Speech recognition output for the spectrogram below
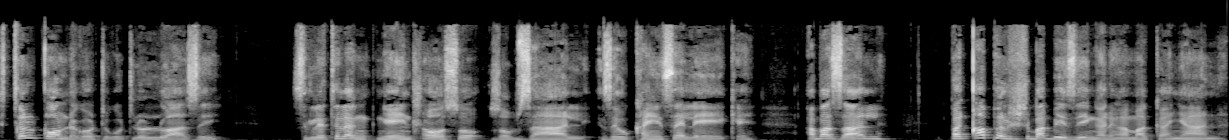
Sicela uqonde kodwa ukuthi lolu lwazi sikulethela ngeinhloso zobuzali zewukhanyiseleke. Abazali baqaphele ukuthi babize izingane ngamaganyana.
